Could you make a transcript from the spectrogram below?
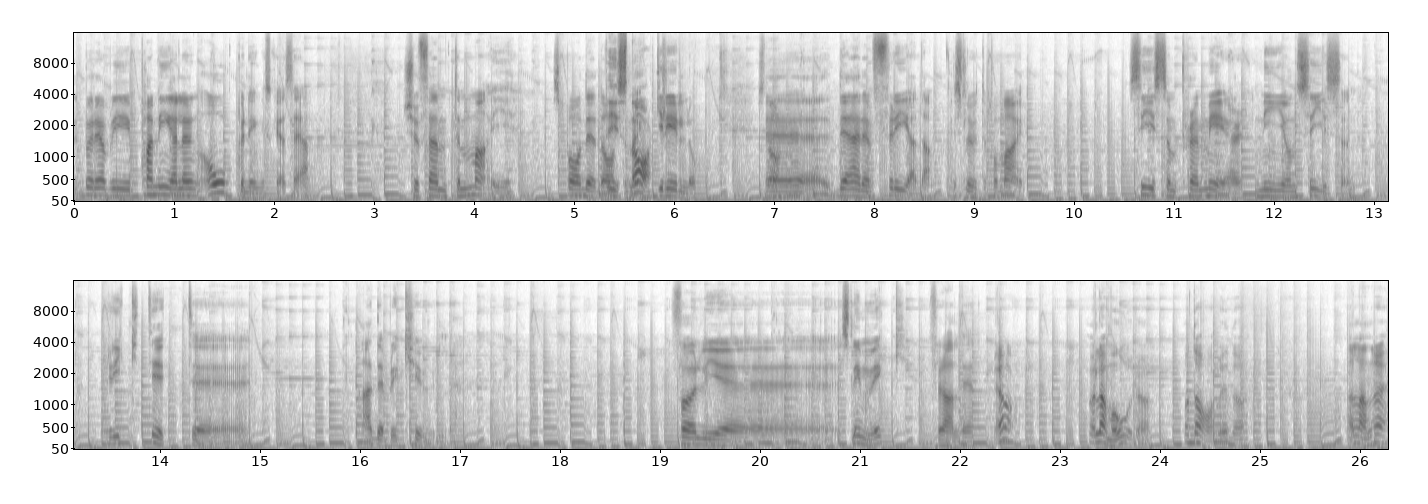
det börjar bli panelen opening ska jag säga. 25 maj. Spade är datumet. snart. Grillo. Snart. Eh, det är en fredag i slutet på maj. Season Premiere, Neon Season. Riktigt... Eh, ja, det blir kul. Följ eh, Slimvik för all del. Ja, och Lamour och, och David och alla andra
